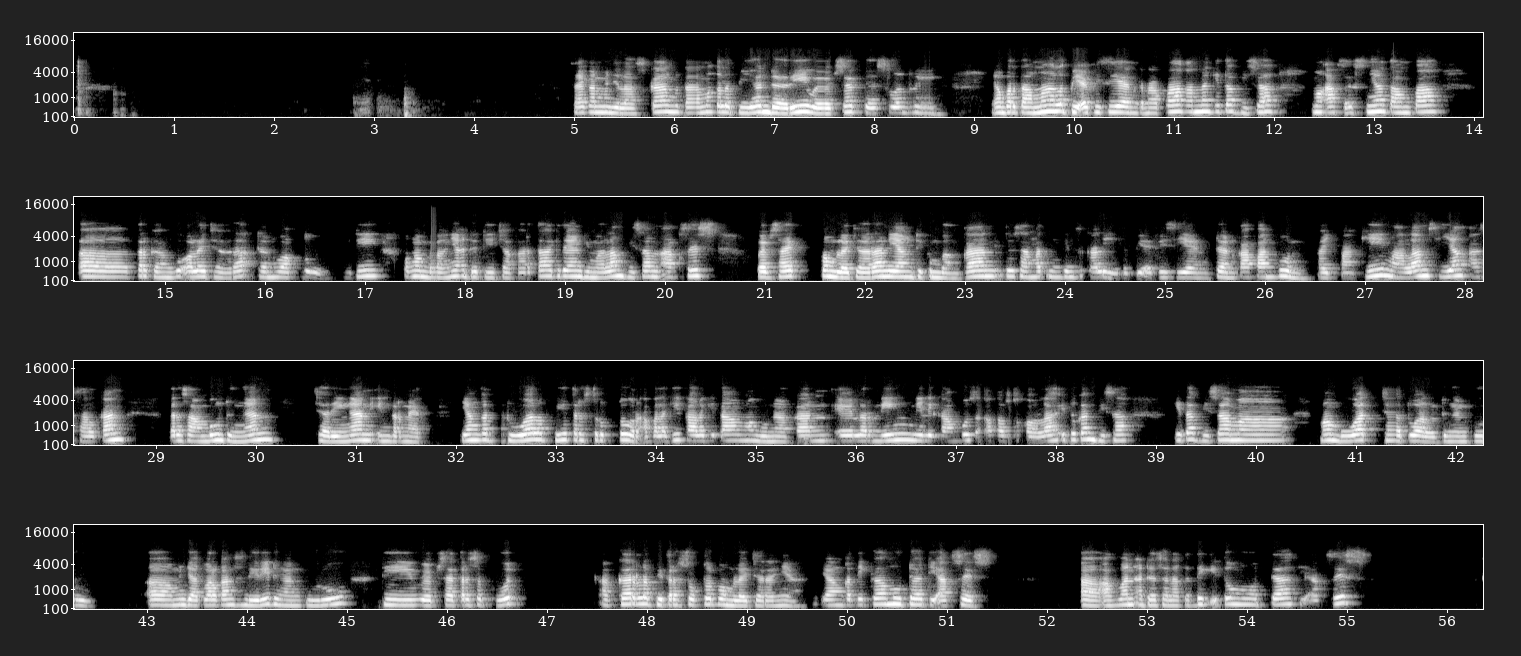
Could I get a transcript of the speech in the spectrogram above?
Saya akan menjelaskan pertama kelebihan dari website based learning. Yang pertama lebih efisien. Kenapa? Karena kita bisa mengaksesnya tanpa uh, terganggu oleh jarak dan waktu. Jadi pengembangnya ada di Jakarta, kita yang di Malang bisa mengakses website pembelajaran yang dikembangkan itu sangat mungkin sekali lebih efisien dan kapan pun baik pagi, malam, siang asalkan tersambung dengan jaringan internet. Yang kedua lebih terstruktur, apalagi kalau kita menggunakan e-learning milik kampus atau sekolah itu kan bisa kita bisa membuat jadwal dengan guru, e, menjadwalkan sendiri dengan guru di website tersebut agar lebih terstruktur pembelajarannya. Yang ketiga mudah diakses. Uh, Afwan ada salah ketik itu mudah diakses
